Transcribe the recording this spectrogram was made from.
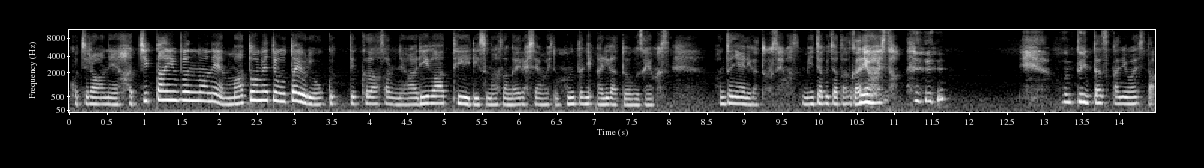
こちらはね、8回分のね、まとめてお便りを送ってくださるね、ありがてえリスナーさんがいらっしゃいまして、本当にありがとうございます。本当にありがとうございます。めちゃくちゃ助かりました。本当に助かりました。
